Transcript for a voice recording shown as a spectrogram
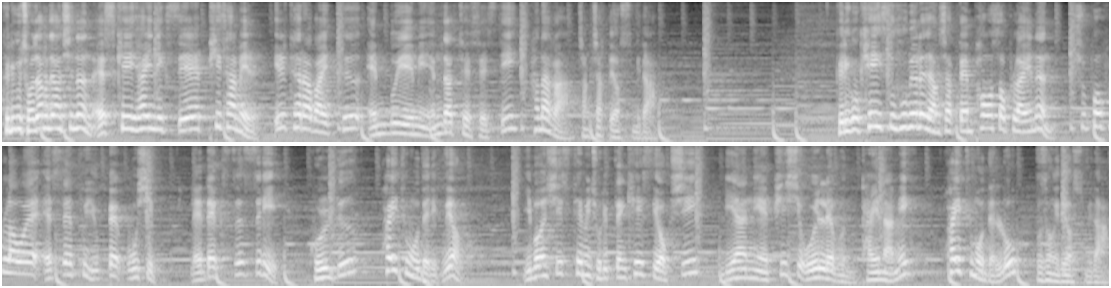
그리고 저장 장치는 SK 하이닉스의 P31 1TB NVMe M.2 SSD 하나가 장착되었습니다. 그리고 케이스 후면에 장착된 파워 서플라이는 슈퍼플라워의 SF650 레덱스 3 골드 화이트 모델이고요. 이번 시스템이 조립된 케이스 역시 리아니의 PC511 다이나믹 화이트 모델로 구성이 되었습니다.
